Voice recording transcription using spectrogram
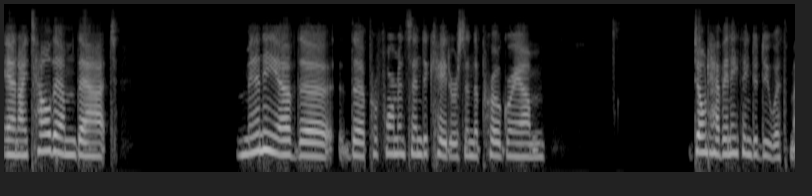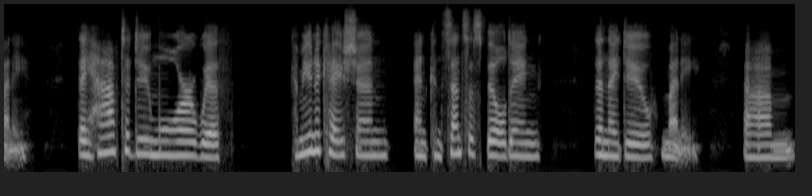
And I tell them that many of the, the performance indicators in the program don't have anything to do with money. They have to do more with communication and consensus building than they do money. Um,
